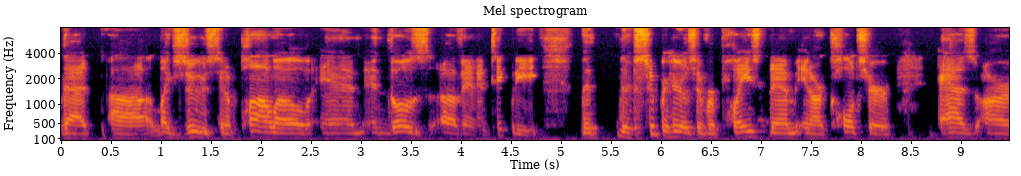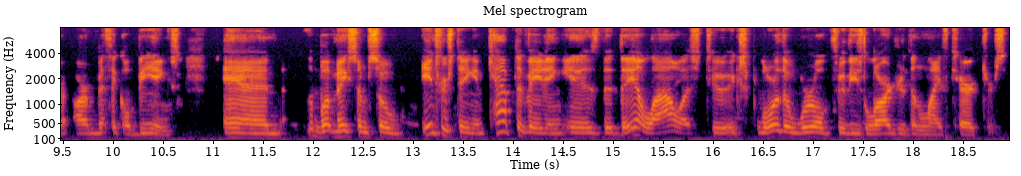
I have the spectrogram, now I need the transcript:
that uh, like Zeus and Apollo and and those of antiquity, the, the superheroes have replaced them in our culture as our our mythical beings. And what makes them so interesting and captivating is that they allow us to explore the world through these larger than life characters.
